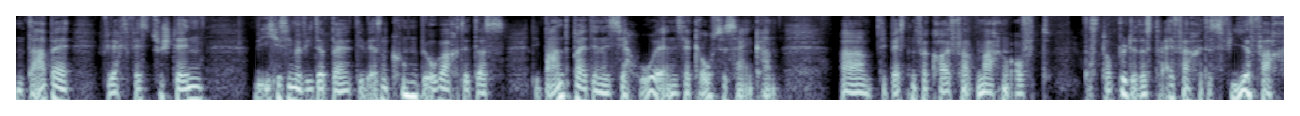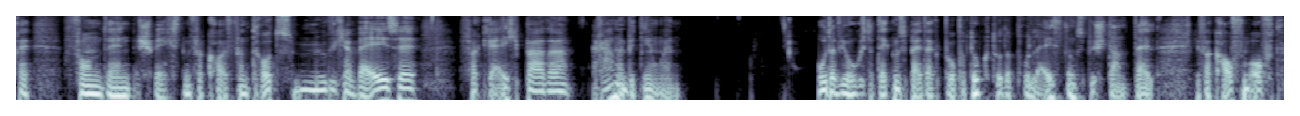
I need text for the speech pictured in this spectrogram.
Um dabei vielleicht festzustellen, wie ich es immer wieder bei diversen Kunden beobachte, dass die Bandbreite eine sehr hohe, eine sehr große sein kann. Äh, die besten Verkäufer machen oft das Doppelte, das Dreifache, das Vierfache von den schwächsten Verkäufern, trotz möglicherweise vergleichbarer Rahmenbedingungen. Oder wie hoch ist der Deckungsbeitrag pro Produkt oder pro Leistungsbestandteil? Wir verkaufen oft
